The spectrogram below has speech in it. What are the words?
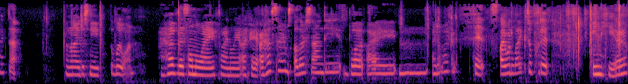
Like that. And then i just need the blue one I have this on the way finally. Okay, I have Sam's other Sandy, but I mm, I don't know if it fits. I would like to put it in here,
